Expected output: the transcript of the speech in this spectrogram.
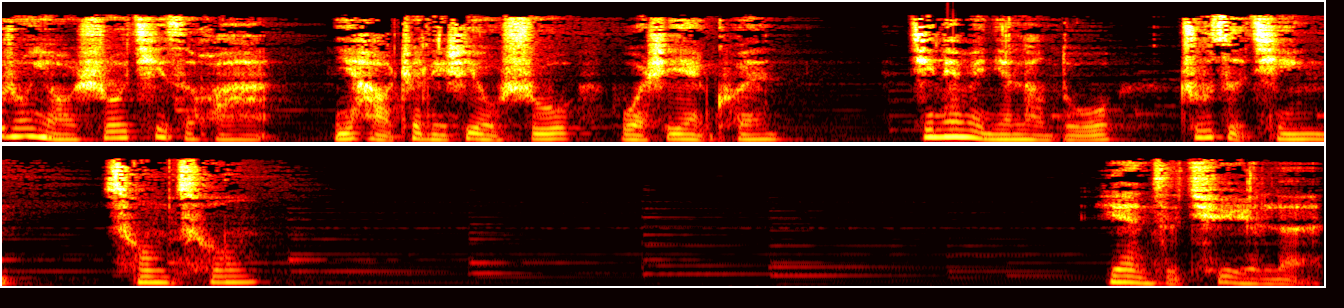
腹中有书气自华。你好，这里是有书，我是燕坤。今天为您朗读朱自清《匆匆》。燕子去了，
